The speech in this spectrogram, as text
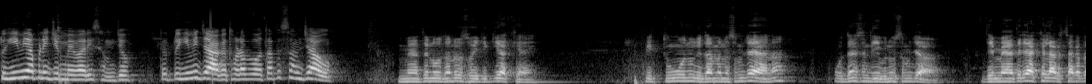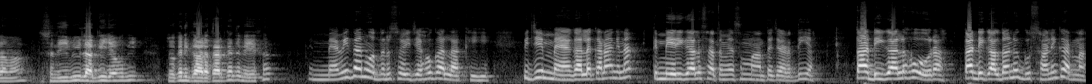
ਤੁਸੀਂ ਵੀ ਆਪਣੀ ਜ਼ਿੰਮੇਵਾਰੀ ਸਮਝੋ। ਤੇ ਤੁਸੀਂ ਵੀ ਜਾ ਕੇ ਥੋੜਾ ਬਹੁਤਾ ਤੇ ਸਮਝਾਓ। ਮੈਂ ਤੈਨੂੰ ਉਦੋਂ ਰਸੋਈ 'ਚ ਕੀ ਆਖਿਆ ਹੈ ਵੀ ਤੂੰ ਉਹਨੂੰ ਜਿੱਦਾਂ ਮੈਨੂੰ ਸਮਝਾਇਆ ਨਾ ਉਦਾਂ ਹੀ ਸੰਦੀਪ ਨੂੰ ਸਮਝਾ। ਜੇ ਮੈਂ ਤੇਰੇ ਆਖੇ ਲੱਗ ਸਕਦਾ ਵਾਂ ਤੇ ਸੰਦੀਪ ਵੀ ਲੱਗ ਹੀ ਜਾਊਗੀ। ਤੂੰ ਕਦੀ ਗੱਲ ਕਰਕੇ ਤੇ ਵੇਖ। ਤੇ ਮੈਂ ਵੀ ਤੁਹਾਨੂੰ ਉਦੋਂ ਰਸੋਈ 'ਚ ਇਹੋ ਗੱਲ ਆਖੀ ਸੀ ਵੀ ਜੇ ਮੈਂ ਗੱਲ ਕਰਾਂਗੇ ਨਾ ਤੇ ਮੇਰੀ ਗੱਲ ਸਤਵੇਂ ਅਸਮਾਨ ਤੇ ਚੜ੍ਹਦੀ ਆ। ਤੁਹਾਡੀ ਗੱਲ ਹੋਰ ਆ ਤੁਹਾਡੀ ਗੱਲ ਦਾ ਉਹਨੇ ਗੁੱਸਾ ਨਹੀਂ ਕਰਨਾ।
